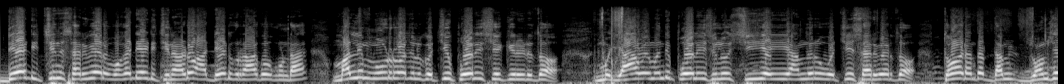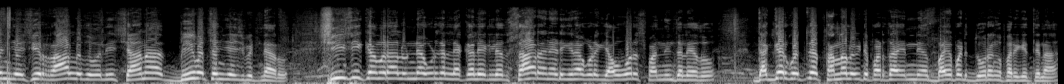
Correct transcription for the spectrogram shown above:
డేట్ ఇచ్చింది సర్వేర్ ఒక డేట్ ఇచ్చినాడు ఆ డేట్కు రాకోకుండా మళ్ళీ మూడు రోజులకు వచ్చి పోలీస్ సెక్యూరిటీతో యాభై మంది పోలీసులు సిఐ అందరూ వచ్చి సర్వేర్తో తోడంతా దం ధ్వంసం చేసి రాళ్ళు తోలి చాలా బీభత్సం చేసి పెట్టినారు. సీసీ కెమెరాలు ఉన్నా కూడా లెక్కలేకలేదు. సార్ అని అడిగినా కూడా ఎవరు స్పందించలేదు. దగ్గరకు వస్తే తన్నలు ఇటు పడతాయని నేను భయపడి దూరంగా పరిగెత్తిన.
